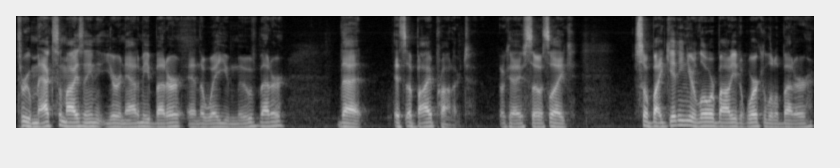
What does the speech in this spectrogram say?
through maximizing your anatomy better and the way you move better, that it's a byproduct. Okay, so it's like so by getting your lower body to work a little better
